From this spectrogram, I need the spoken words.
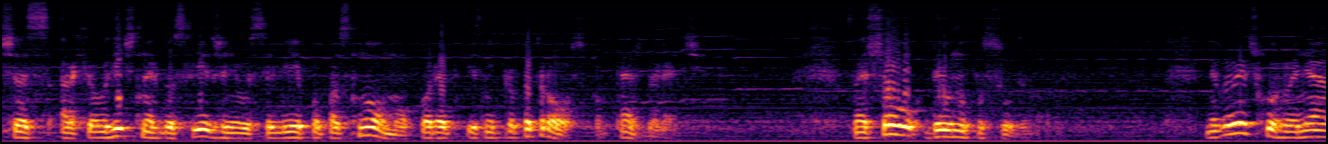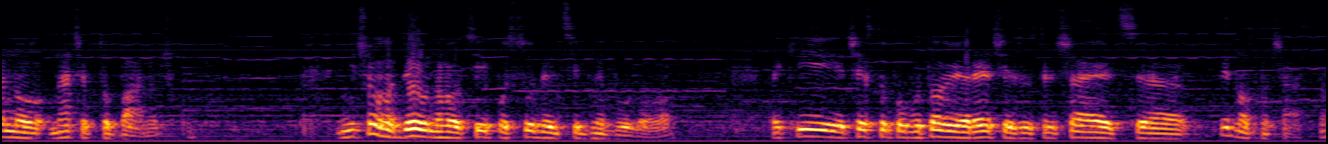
під час археологічних досліджень у селі Попасному поряд із Дніпропетровськом, теж до речі, знайшов дивну посудину. Невеличку глиняну, начебто баночку. Нічого дивного в цій посудинці б не було. Такі чисто побутові речі зустрічаються відносно часто,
